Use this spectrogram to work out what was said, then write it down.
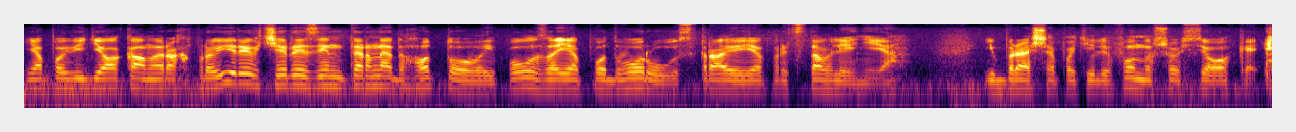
Я по відеокамерах провірив через інтернет, готовий. Ползає по двору, устраює представлення. І бреше по телефону, що все окей.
